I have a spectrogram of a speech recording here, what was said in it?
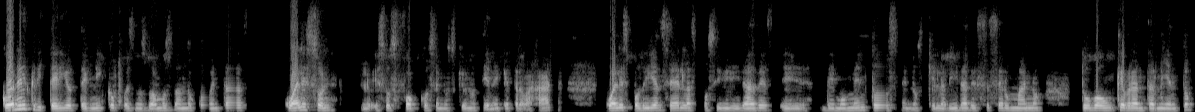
con el criterio técnico pues nos vamos dando cuenta cuáles son esos focos en los que uno tiene que trabajar cuáles podrían ser las posibilidades eh, de momentos en los que la vida de ese ser humano tuvo un quebrantamiento.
